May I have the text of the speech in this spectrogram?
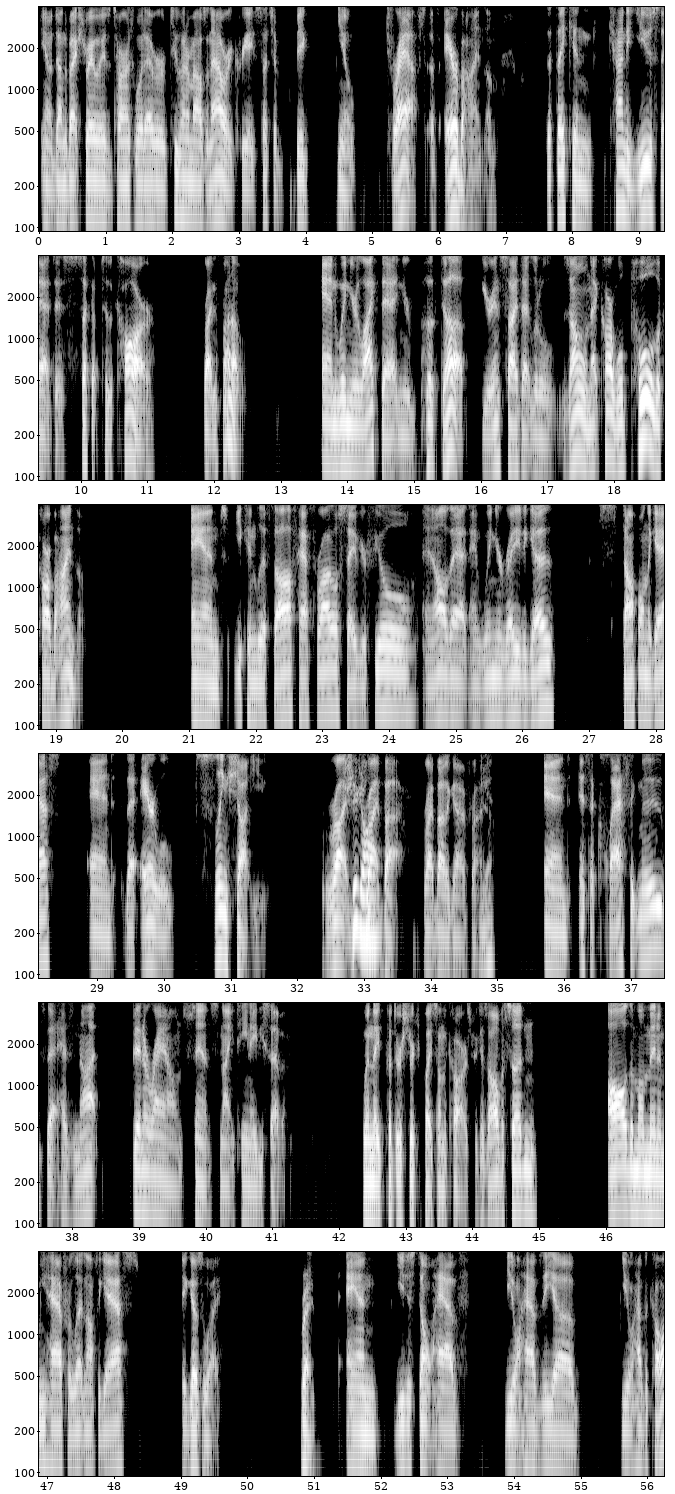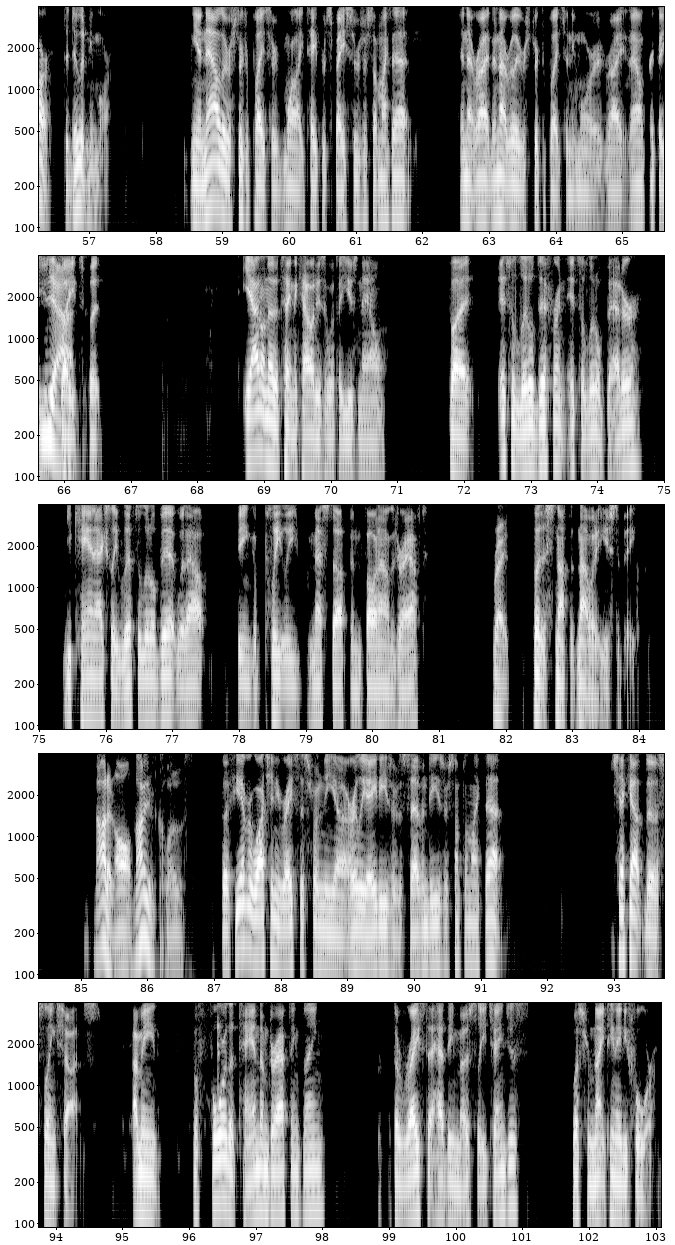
you know down the back straightaway the turns whatever 200 miles an hour it creates such a big you know draft of air behind them that they can kind of use that to suck up to the car right in front of them and when you're like that and you're hooked up, you're inside that little zone, that car will pull the car behind them. And you can lift off half throttle, save your fuel and all that. And when you're ready to go, stomp on the gas and that air will slingshot you right, right by, right by the guy in front of Yeah. you. And it's a classic move that has not been around since 1987 when they put the restrictor plates on the cars because all of a sudden all the momentum you have for letting off the gas it goes away. Right. and you just don't have you don't have the uh you don't have the car to do it anymore. You know now the restrictor plates are more like tapered spacers or something like that isn't that right they're not really restrictor plates anymore right i don't think they use Yeah. plates but yeah i don't know the technicalities of what they use now but it's a little different it's a little better you can actually lift a little bit without being completely messed up and falling out of the draft Right. but it's not the, not what it used to be. Not at all. Not even close. But if you ever watch any races from the uh, early '80s or the '70s or something like that, check out the slingshots. I mean, before the tandem drafting thing, the race that had the most lead changes was from 1984.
